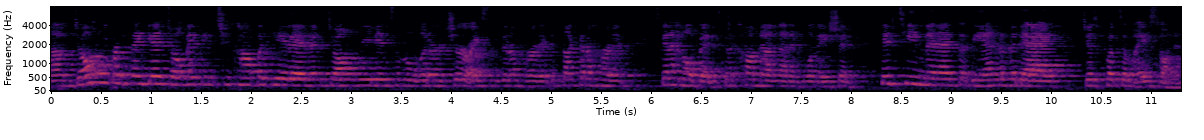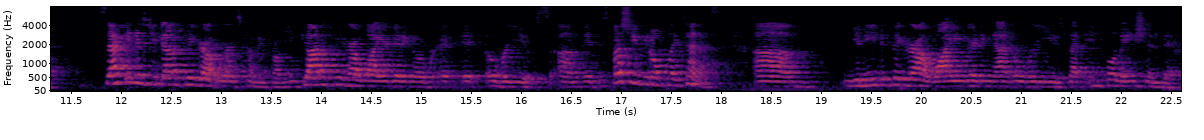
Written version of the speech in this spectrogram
Um, don't overthink it. Don't make it too complicated. Don't read into the literature. Ice is going to hurt it. It's not going to hurt it. It's going to help it. It's going to calm down that inflammation. 15 minutes at the end of the day, just put some ice on it. Second is you got to figure out where it's coming from. You got to figure out why you're getting over it, it overuse, um, if, especially if you don't play tennis. Um, you need to figure out why you're getting that overuse, that inflammation there.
